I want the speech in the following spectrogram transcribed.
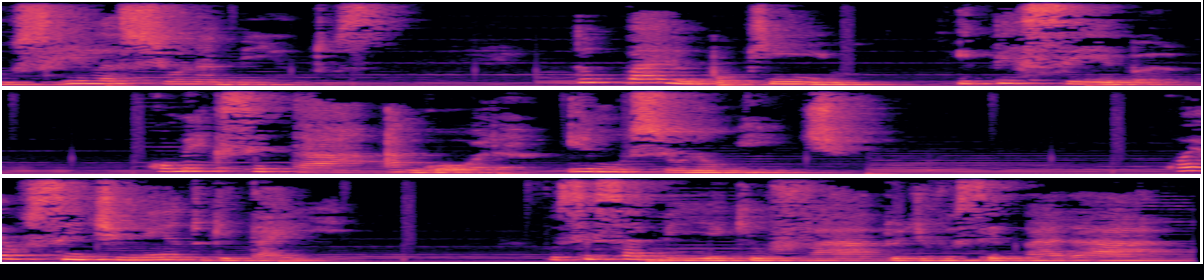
nos relacionamentos. Então pare um pouquinho e perceba como é que você está agora emocionalmente. Qual é o sentimento que está aí? Você sabia que o fato de você parar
